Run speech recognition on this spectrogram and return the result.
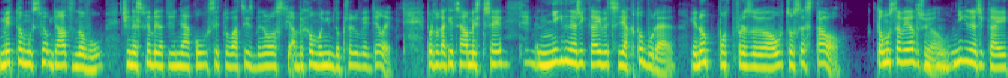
my to musíme udělat znovu, či nesmíme být zatíženi nějakou situaci z minulosti, abychom o ním dopředu věděli. Proto taky třeba mistři hmm. nikdy neříkají věci, jak to bude, jenom potvrzují, co se stalo. K tomu se vyjadřují. Mm-hmm. Nikdy neříkají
